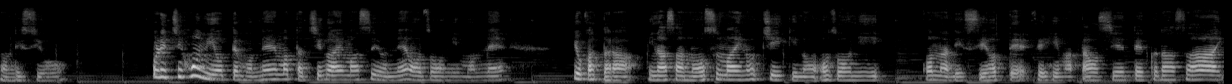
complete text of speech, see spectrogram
なんですよ。これ地方によってもね、また違いますよね、お雑煮もね。よかったら皆さんのお住まいの地域のお雑煮こんなんですよって、ぜひまた教えてください。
